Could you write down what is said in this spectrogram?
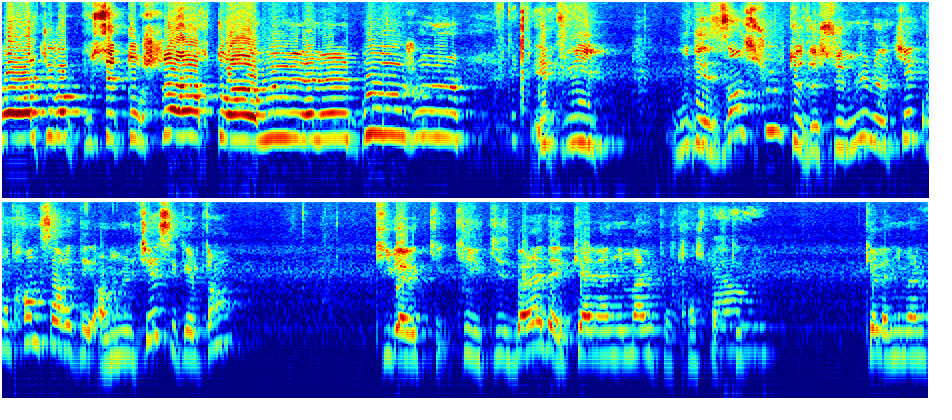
là, tu vas pousser ton char, toi, oui, allez, bouge Et puis, des insultes de ce muletier contraint de s'arrêter. Un muletier, c'est quelqu'un qui, va, qui, qui- qui se balade avec quel animal pour transporter? Ah oui. Quel animal?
